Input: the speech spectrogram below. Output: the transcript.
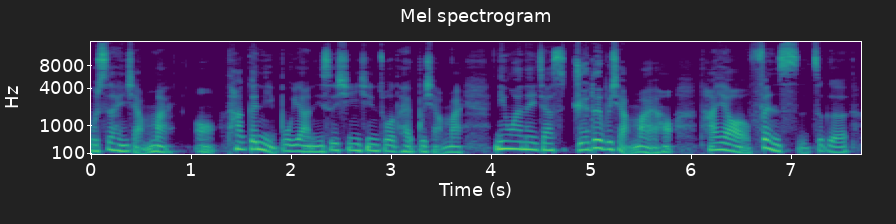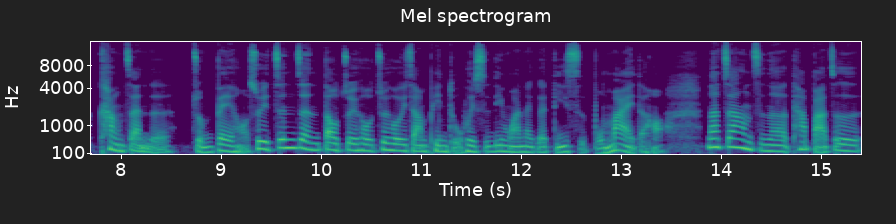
不是很想卖哦。他跟你不一样，你是星星座，他也不想卖。另外那家是绝对不想卖哈，他要奋死这个抗战的准备哈。所以真正到最后最后一张拼图会是另外那个抵死不卖的哈。那这样子呢，他把这个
